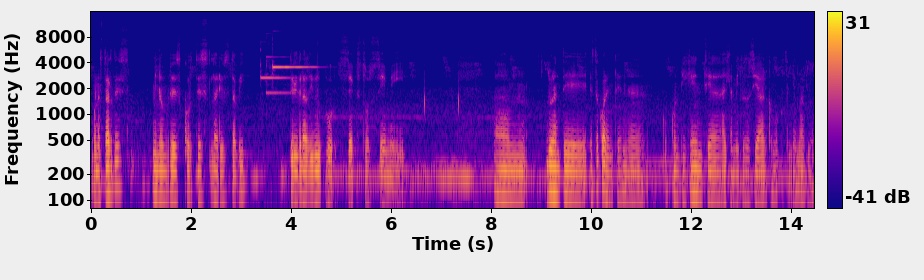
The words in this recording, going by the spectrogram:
Buenas tardes, mi nombre es Cortés Larios David, del grado y grupo sexto CMI. durante esta cuarentena, o contingencia, aislamiento social, como gustan llamarlo,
